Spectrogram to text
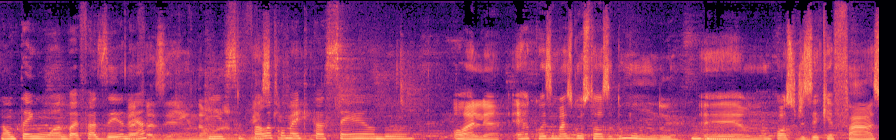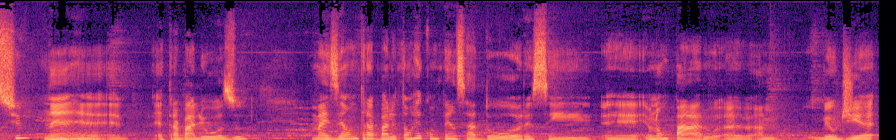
não tem um ano, vai fazer, vai né? Vai fazer ainda um Isso. ano. Fala como vem. é que tá sendo. Olha, é a coisa mais gostosa do mundo. Uhum. É, eu não posso dizer que é fácil, né? Uhum. É, é, trabalhoso, mas é um trabalho tão recompensador, assim. É, eu não paro. A, a, o meu dia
